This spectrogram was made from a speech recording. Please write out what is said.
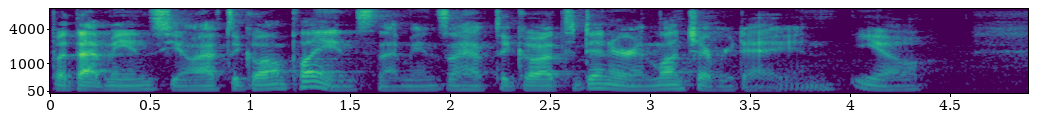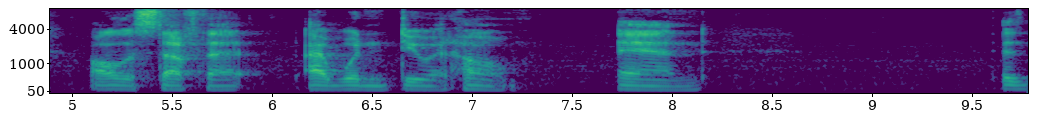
but that means you know i have to go on planes that means i have to go out to dinner and lunch every day and you know all the stuff that i wouldn't do at home. And it,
